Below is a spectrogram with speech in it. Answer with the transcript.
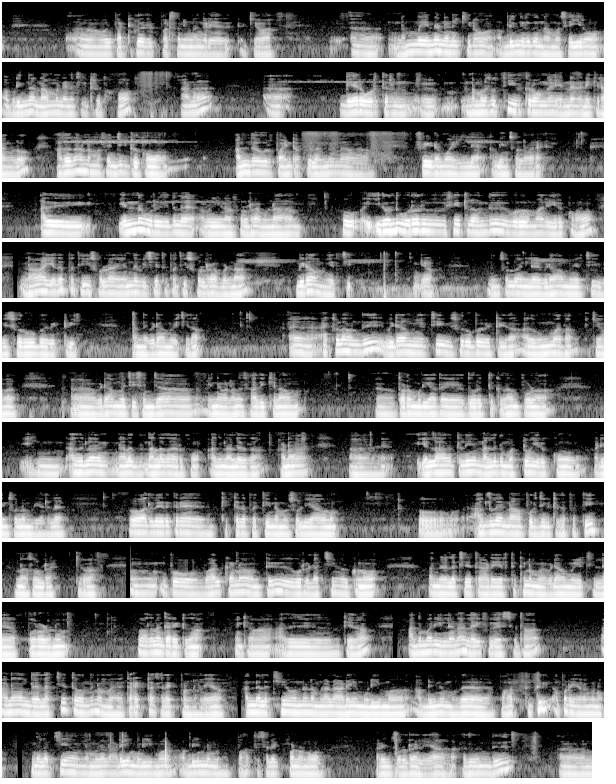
ஒரு பர்டிகுலர் பர்சன்லாம் கிடையாது ஓகேவா நம்ம என்ன நினைக்கிறோம் அப்படிங்கிறத நம்ம செய்கிறோம் அப்படின்னு தான் நம்ம நினச்சிக்கிட்டு இருக்கோம். ஆனால் வேறு ஒருத்தர் நம்மளை சுற்றி இருக்கிறவங்க என்ன நினைக்கிறாங்களோ அதை தான் நம்ம செஞ்சுக்கிட்டு இருக்கோம். அந்த ஒரு பாயிண்ட் ஆஃப் வியூலேருந்து நான் ஃப்ரீடமாக இல்லை அப்படின்னு சொல்ல வரேன். அது எந்த ஒரு இதில் அப்படின்னு நான் சொல்கிறேன் அப்படின்னா இது வந்து ஒரு ஒரு விஷயத்தில் வந்து ஒரு ஒரு மாதிரி இருக்கும். நான் எதை பற்றி சொல்ல எந்த விஷயத்தை பற்றி சொல்கிறேன் அப்படின்னா விடாமுயற்சி. ஓகேவா? இல்லையா விடாமுயற்சி விஸ்வரூப வெற்றி. அந்த விடாமுயற்சி தான். ஆக்சுவலாக வந்து விடாமுயற்சி விஸ்வரூப வெற்றி தான். அது உண்மை தான் ஓகேவா விடாமுயற்சி செஞ்சால் என்ன வேணாலும் சாதிக்கலாம். தொட முடியாத தூரத்துக்கெல்லாம் போகலாம். அதெல்லாம் நல்லது நல்லதாக இருக்கும். அது நல்லது தான் ஆனால் எல்லாத்துலேயும் நல்லது மட்டும் இருக்கும் அப்படின்னு சொல்ல முடியாதுல்ல? ஸோ அதில் இருக்கிற கெட்டதை பற்றி நம்ம சொல்லி ஆகணும். ஸோ அதில் நான் புரிஞ்சுக்கிட்டதை பற்றி நான் சொல்கிறேன் ஓகேவா இப்போது வாழ்க்கைன்னா வந்துட்டு ஒரு லட்சியம் இருக்கணும். அந்த லட்சியத்தை அடையிறதுக்கு நம்ம விடாமுயற்சியில் போராடணும். ஸோ அதெல்லாம் கரெக்டு தான். ஓகேவா அது ஓகே தான். அந்த மாதிரி இல்லைன்னா லைஃப் வேஸ்ட்டு தான். ஆனால் அந்த லட்சியத்தை வந்து நம்ம கரெக்டாக செலக்ட் பண்ணணும் இல்லையா? அந்த லட்சியம் வந்து நம்மளால் அடைய முடியுமா அப்படின்னு முத பார்த்துட்டு அப்புறம் இறங்கணும். இந்த லட்சியம் நம்மளால் அடைய முடியுமா அப்படின்னு நம்ம பார்த்து செலக்ட் பண்ணணும் அப்படின்னு சொல்கிறேன் இல்லையா? அது வந்து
